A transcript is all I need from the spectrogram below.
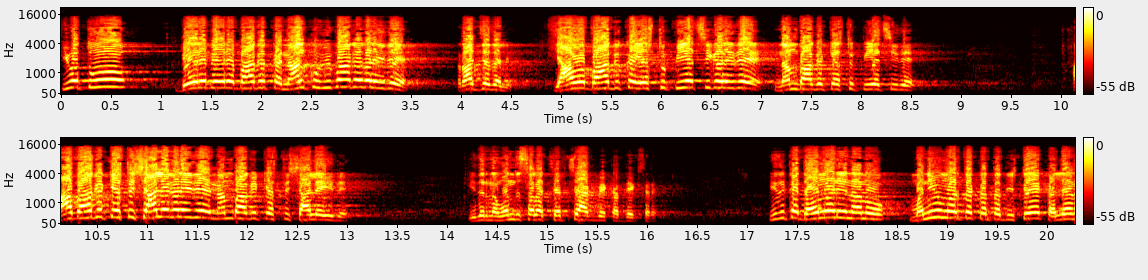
ಇವತ್ತು ಬೇರೆ ಬೇರೆ ಭಾಗಕ್ಕೆ ನಾಲ್ಕು ವಿಭಾಗಗಳಿದೆ ರಾಜ್ಯದಲ್ಲಿ. ಯಾವ ಭಾಗಕ್ಕೆ ಎಷ್ಟು ಪಿ ಎಚ್ ಸಿಗಳಿದೆ ನಮ್ಮ ಭಾಗಕ್ಕೆ ಎಷ್ಟು ಪಿ ಎಚ್ ಇದೆ ಆ ಭಾಗಕ್ಕೆ ಎಷ್ಟು ಶಾಲೆಗಳಿದೆ ನಮ್ಮ ಭಾಗಕ್ಕೆ ಎಷ್ಟು ಶಾಲೆ ಇದೆ. ಇದನ್ನ ಒಂದು ಸಲ ಚರ್ಚೆ ಆಗ್ಬೇಕು ಅಧ್ಯಕ್ಷರೇ. ಇದಕ್ಕೆ ದಯಮಾಡಿ ನಾನು ಮನವಿ ಮಾಡ್ತಕ್ಕಂಥದ್ದು ಇಷ್ಟೇ. ಕಲ್ಯಾಣ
